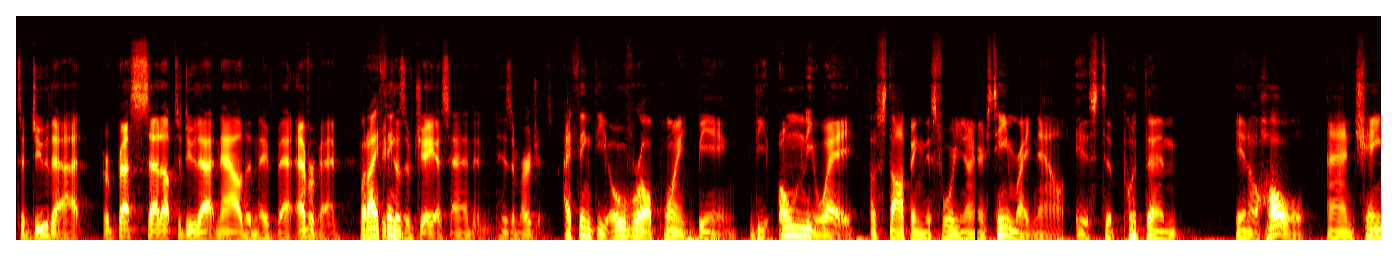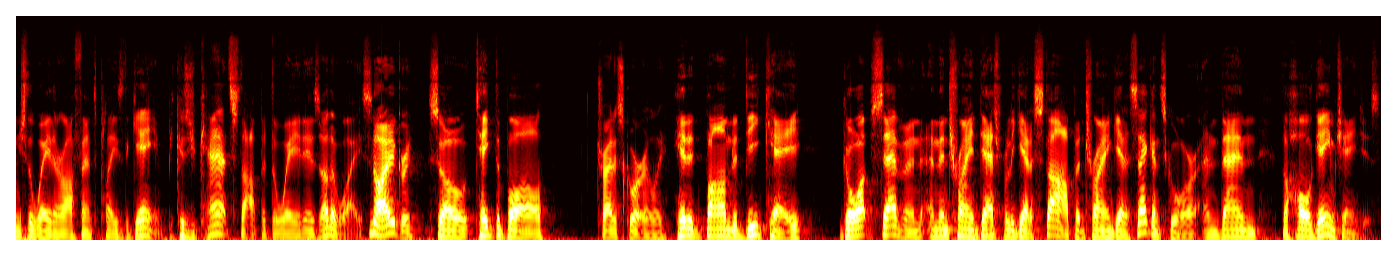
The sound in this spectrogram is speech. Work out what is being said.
to do that or best set up to do that now than they've been, ever been. But I think- because of JSN and his emergence. I think the overall point being the only way of stopping this 49ers team right now is to put them in a hole and change the way their offense plays the game because you can't stop it the way it is otherwise. No, I agree. So take the ball, Try to score early. hit a bomb to DK, go up seven, and then try and desperately get a stop and try and get a second score, and then the whole game changes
